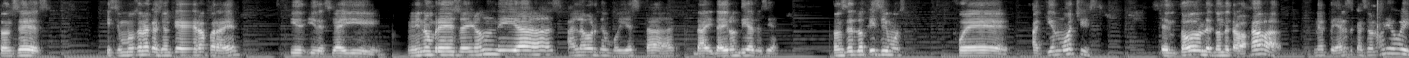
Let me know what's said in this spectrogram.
Entonces, hicimos una canción que era para él y, decía ahí, mi nombre es Dairon Díaz, a la orden voy a estar. Dairon Díaz decía. Entonces lo que hicimos fue aquí en Mochis, en todo donde, donde trabajaba, me pedían esa canción, oye, güey,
